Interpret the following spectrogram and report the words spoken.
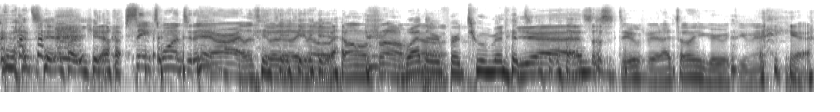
That's it. Like, you Yeah, know, Saints won today. All right, let's go to you know Yeah. Donald Trump. weather for two minutes. Yeah, that's so stupid. I totally agree with you, man. Yeah.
